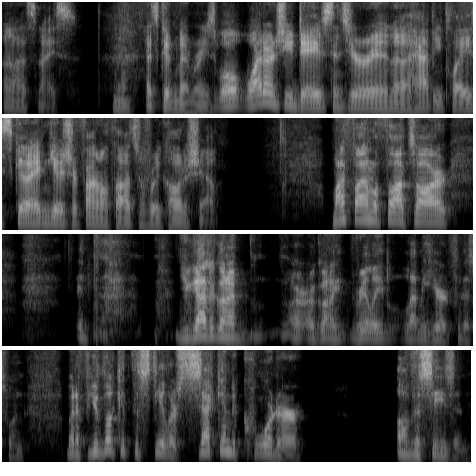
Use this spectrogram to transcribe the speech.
Oh, that's nice. yeah. that's good memories. Well, why don't you, Dave, since you're in a happy place, go ahead and give us your final thoughts before we call it a show. My final thoughts are, it, you guys are going to are, going to really let me hear it for this one. But if you look at the Steelers' second quarter of the season,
